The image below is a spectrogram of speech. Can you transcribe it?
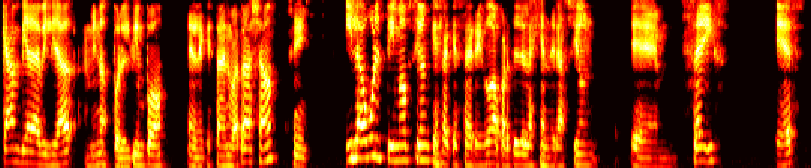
cambia de habilidad, al menos por el tiempo en el que está en batalla. Sí. Y la última opción, que es la que se agregó a partir de la generación eh, 6, es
